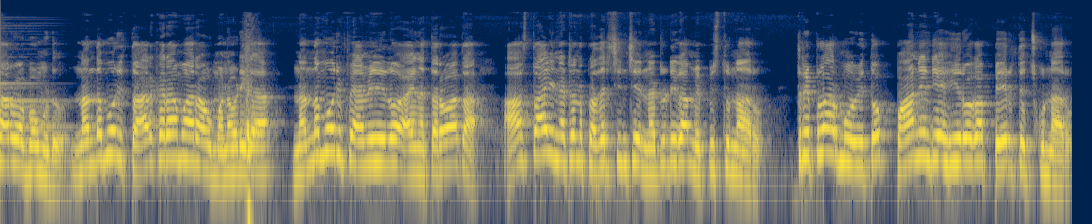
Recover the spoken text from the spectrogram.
సార్వభౌముడు నందమూరి తారక రామారావు మనవడిగా నందమూరి ఫ్యామిలీలో ఆయన తర్వాత ఆ స్థాయి నటన ప్రదర్శించే నటుడిగా మెప్పిస్తున్నారు. ట్రిపుల్ ఆర్ మూవీతో పాన్ ఇండియా హీరోగా పేరు తెచ్చుకున్నారు.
